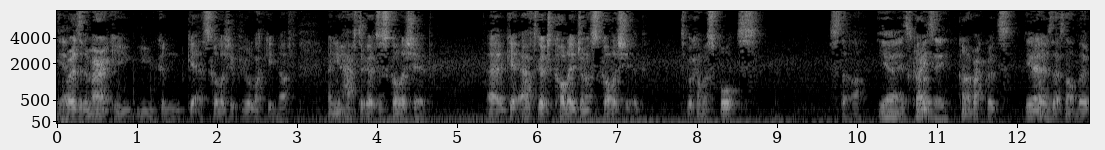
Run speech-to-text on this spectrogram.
Yeah. Whereas in America you, you can get a scholarship if you're lucky enough, and you have to go to scholarship. Uh, get have to go to college on a scholarship to become a sports star. Yeah, it's Kind of- crazy. Kind of backwards. Yeah. Whereas that's not the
